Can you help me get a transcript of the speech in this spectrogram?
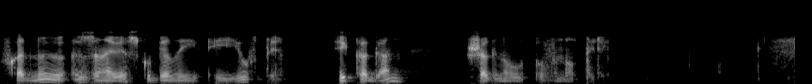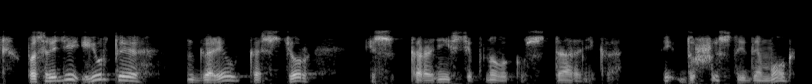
входную занавеску белой юрты, и Каган шагнул внутрь. Посреди юрты горел костер из корней степного кустарника, и душистый дымок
